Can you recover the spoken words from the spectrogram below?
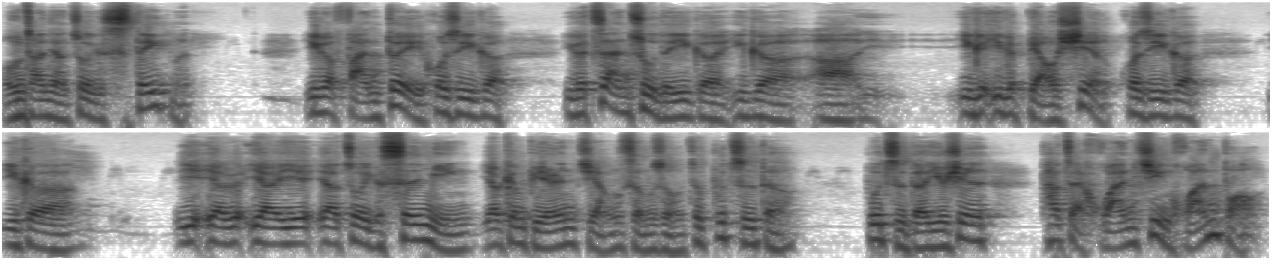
我们常讲做一个 statement，一个反对或是一个一个赞助的一个一个啊一个一个表现，或者一个一个。要要要要做一个声明，要跟别人讲什么什么，这不值得，不值得。有些人他在环境环保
